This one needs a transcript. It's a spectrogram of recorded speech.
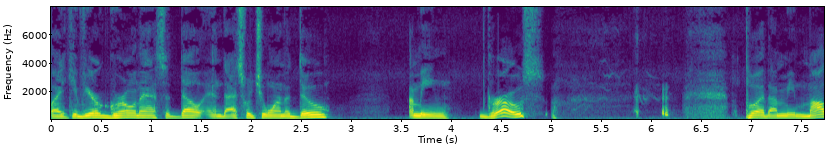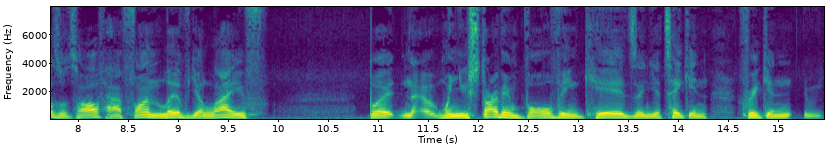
Like, if you're a grown ass adult and that's what you want to do, I mean, gross. but I mean, mazel tov, have fun, live your life. But when you start involving kids and you're taking freaking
